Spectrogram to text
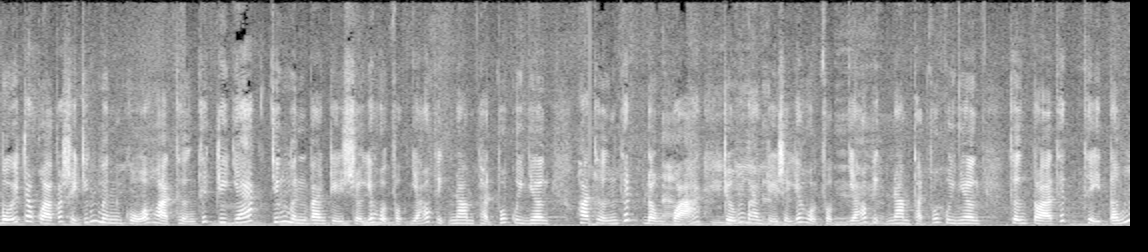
Buổi trao quà có sự chứng minh của Hòa Thượng Thích Trí Giác, chứng minh Ban trị sự Giáo hội Phật giáo Việt Nam thành phố Quy Nhơn, Hòa Thượng Thích Đồng Quả, trưởng Ban trị sự Giáo hội Phật giáo Việt Nam thành phố Quy Nhơn, Thượng tọa Thích Thị Tấn,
